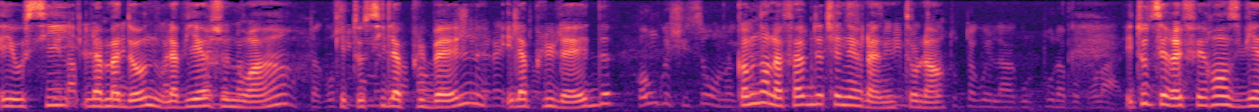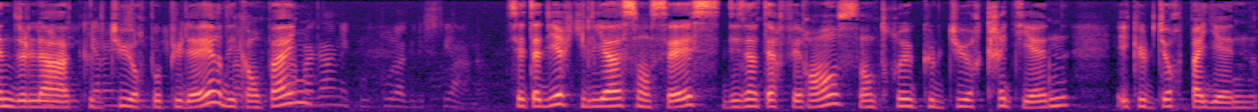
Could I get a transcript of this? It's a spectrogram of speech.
et aussi la Madone ou la Vierge Noire, qui est aussi la plus belle et la plus laide, comme dans la fable de Cenerentola. Et toutes ces références viennent de la culture populaire des campagnes c'est-à-dire qu'il y a sans cesse des interférences entre culture chrétienne et culture païenne.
